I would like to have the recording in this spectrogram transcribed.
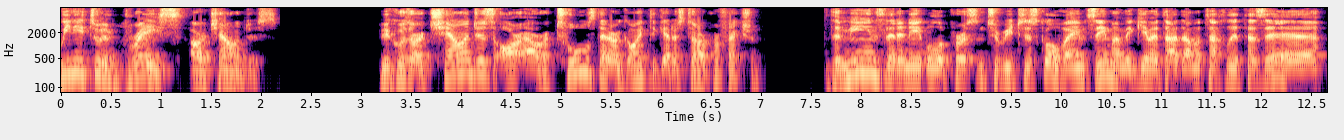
We need to embrace our challenges because our challenges are our tools that are going to get us to our perfection the means that enable a person to reach this goal. Hamitzvot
